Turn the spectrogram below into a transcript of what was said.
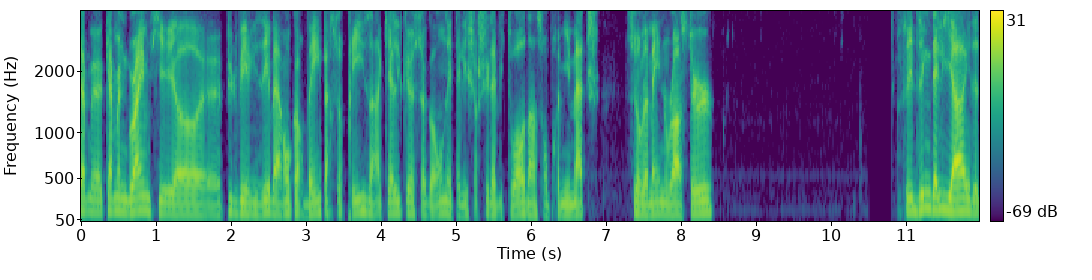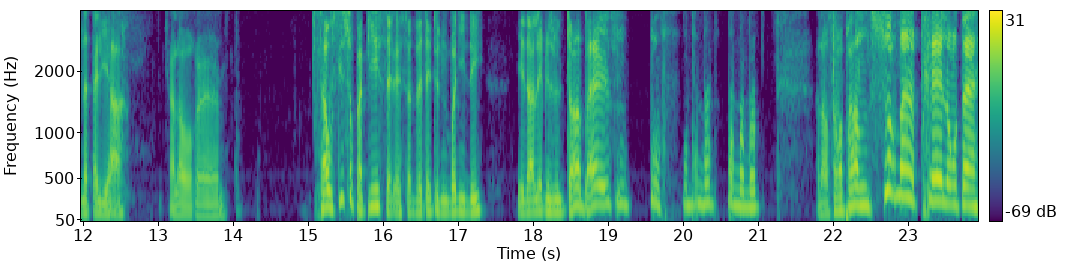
Euh, Cameron Grimes, qui a euh, pulvérisé Baron Corbin par surprise en quelques secondes, est allé chercher la victoire dans son premier match sur le main roster. C'est digne d'Alia et de Natalia. Alors, ça aussi, sur papier, ça, devait être une bonne idée. Et dans les résultats, ben, alors, ça va prendre sûrement très longtemps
